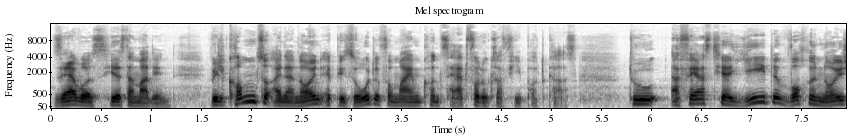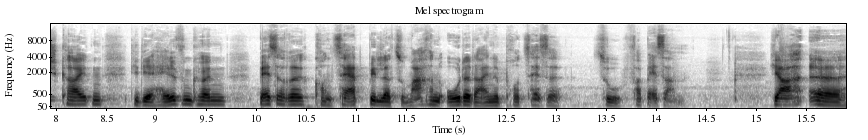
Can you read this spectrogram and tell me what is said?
Servus, hier ist der Martin. Willkommen zu einer neuen Episode von meinem Konzertfotografie-Podcast. Du erfährst hier jede Woche Neuigkeiten, die dir helfen können, bessere Konzertbilder zu machen oder deine Prozesse zu verbessern. Ja, äh,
